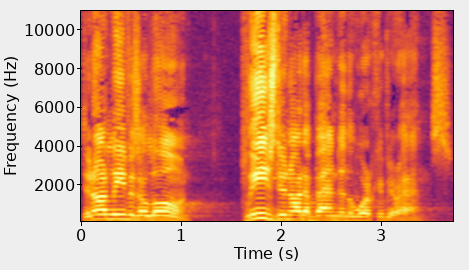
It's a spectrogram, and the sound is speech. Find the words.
do not leave us alone. Please do not abandon the work of your hands.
